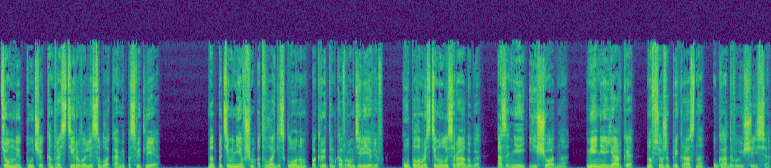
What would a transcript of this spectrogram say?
Темные тучи контрастировали с облаками посветлее. Над потемневшим от влаги склоном, покрытым ковром деревьев, куполом растянулась радуга, а за ней еще одна, менее яркая, но все же прекрасно угадывающаяся.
